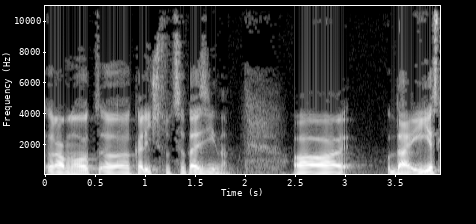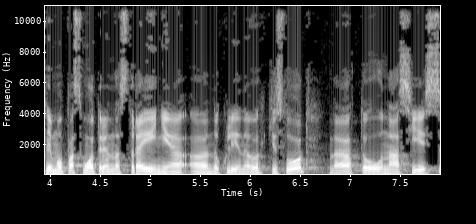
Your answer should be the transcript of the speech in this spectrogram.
равно количеству цитозина. Да, и если мы посмотрим на строение нуклеиновых кислот, да, то у нас есть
